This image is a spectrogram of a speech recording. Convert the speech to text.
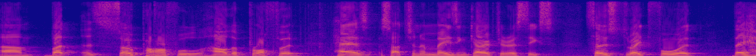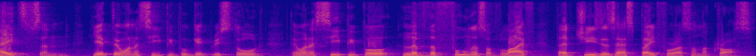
Um, but it's so powerful how the prophet has such an amazing characteristics, so straightforward. They hate sin, yet they want to see people get restored. They want to see people live the fullness of life that Jesus has paid for us on the cross.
